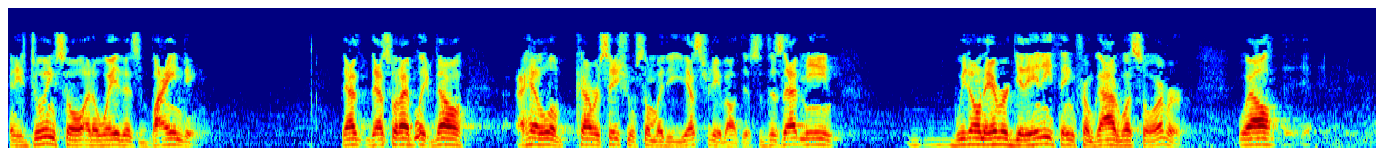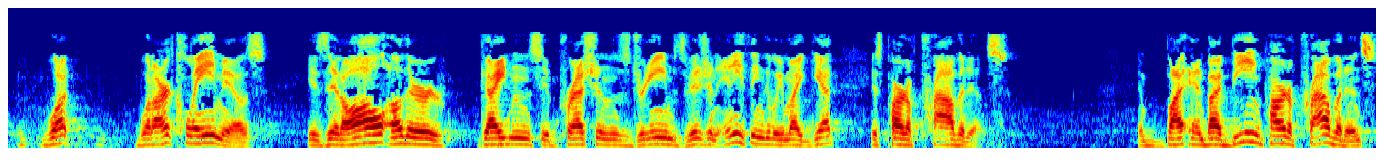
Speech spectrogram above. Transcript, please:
and he's doing so in a way that's binding. That, that's what I believe. Now, I had a little conversation with somebody yesterday about this. Does that mean we don't ever get anything from God whatsoever? Well, what, what our claim is, is that all other guidance, impressions, dreams, vision, anything that we might get is part of providence. And by, and by being part of providence,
